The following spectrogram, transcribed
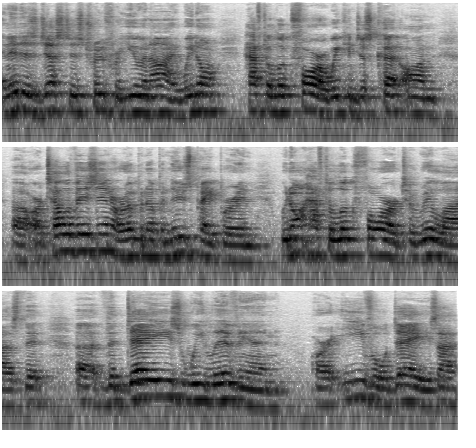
and it is just as true for you and I. We don't have to look far. We can just cut on uh, our television or open up a newspaper, and we don't have to look far to realize that uh, the days we live in are evil days. I,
